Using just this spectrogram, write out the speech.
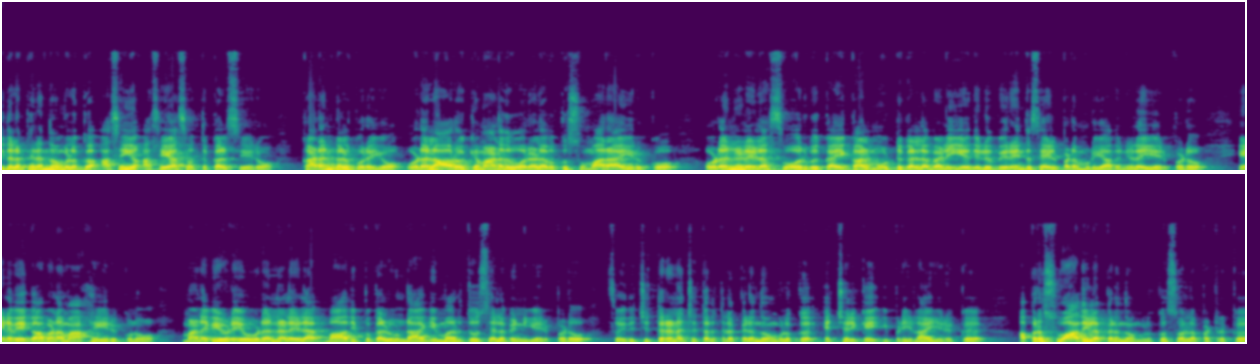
இதில் பிறந்தவங்களுக்கு அசையும் அசையா சொத்துக்கள் சேரும். கடன்கள் குறையும் உடல் ஆரோக்கியமானது ஓரளவுக்கு சுமாராக இருக்கும் உடல்நிலையில் சோர்வு கை கால் மூட்டுகளில் வலி எதிலும் விரைந்து செயல்பட முடியாத நிலை ஏற்படும். எனவே கவனமாக இருக்கணும். மனைவியுடைய உடல்நிலையில் பாதிப்புகள் உண்டாகி மருத்துவ செலவின் ஏற்படும். ஸோ இது சித்திர நட்சத்திரத்தில் பிறந்தவங்களுக்கு எச்சரிக்கை இப்படிலாம் இருக்குது அப்புறம் சுவாதியில் பிறந்தவங்களுக்கும் சொல்லப்பட்டிருக்கு.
